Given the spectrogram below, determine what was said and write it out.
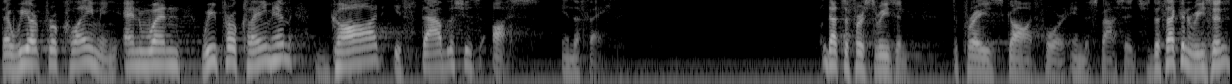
that we are proclaiming. And when we proclaim Him, God establishes us in the faith. That's the first reason to praise God for in this passage. The second reason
